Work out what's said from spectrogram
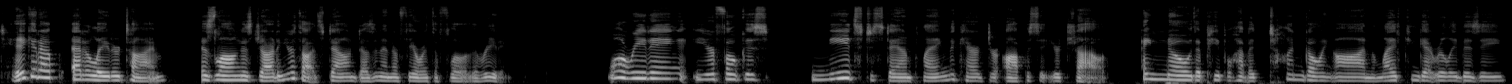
take it up at a later time, as long as jotting your thoughts down doesn't interfere with the flow of the reading. While reading, your focus needs to stay on playing the character opposite your child. I know that people have a ton going on and life can get really busy.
